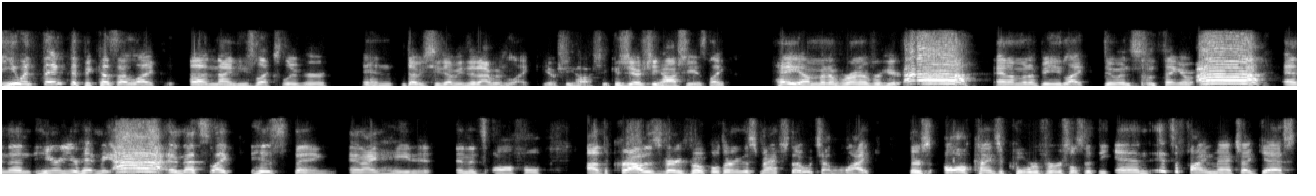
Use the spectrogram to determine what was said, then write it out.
You would think that because I like uh, 90s Lex Luger and WCW that I would like Yoshihashi because Yoshihashi is like, hey, I'm gonna run over here, ah, and I'm gonna be like doing some thing, or ah, and then here you're hitting me, ah, and that's like his thing, and I hate it, and it's awful. Uh, the crowd is very vocal during this match though, which I like. There's all kinds of cool reversals at the end. It's a fine match, I guess.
